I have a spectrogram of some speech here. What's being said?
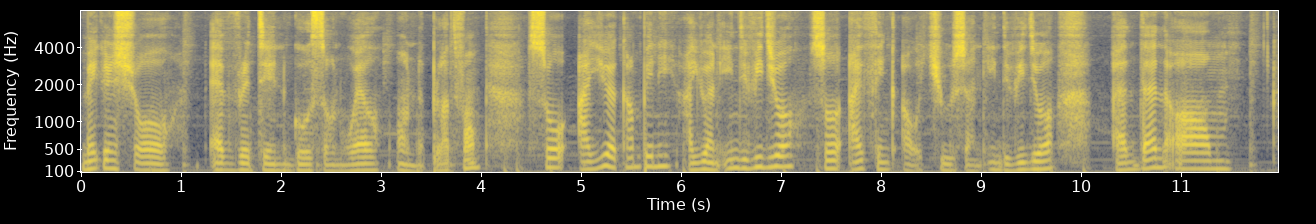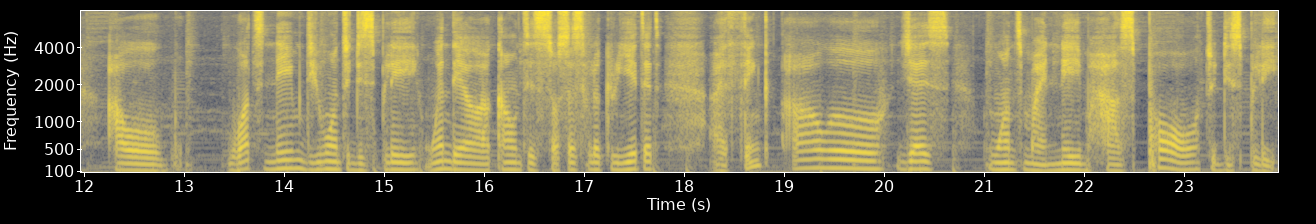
making sure everything goes on well on the platform. So, are you a company? Are you an individual? So, I think I'll choose an individual and then um I'll what name do you want to display when their account is successfully created? I think i will just want my name as paul to display.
